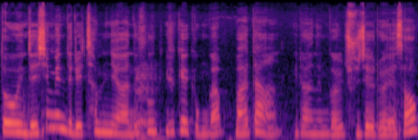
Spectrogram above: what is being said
또 이제 시민들이 참여하는 네. 후- 휴게 공간 마당이라는 걸 주제로 해서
